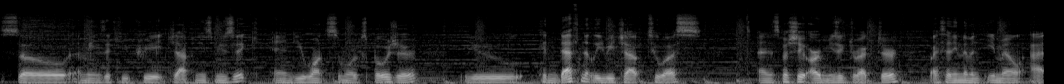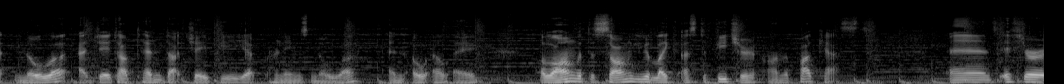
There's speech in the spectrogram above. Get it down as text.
So that means if you create Japanese music and you want some more exposure, you can definitely reach out to us, and especially our music director, by sending them an email at nola at jtop10.jp. Yep, her name's Nola, N O L A, along with the song you would like us to feature on the podcast. And if you're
